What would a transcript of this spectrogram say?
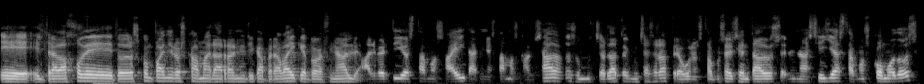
eh, el trabajo de, todos los compañeros cámara runner y bike, porque al final Alberto y yo estamos ahí, también estamos cansados, son muchos datos y muchas horas, pero bueno, estamos ahí sentados en una silla, estamos cómodos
